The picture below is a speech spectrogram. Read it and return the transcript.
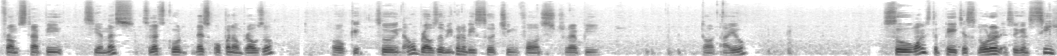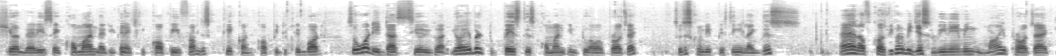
from Strapi CMS. So let's go, let's open our browser. Okay, so in our browser, we're going to be searching for strapi.io. So once the page is loaded, as you can see here, there is a command that you can actually copy from. Just click on copy to clipboard. So what it does here, you got, you're able to paste this command into our project. So just going to be pasting it like this and of course we're going to be just renaming my project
